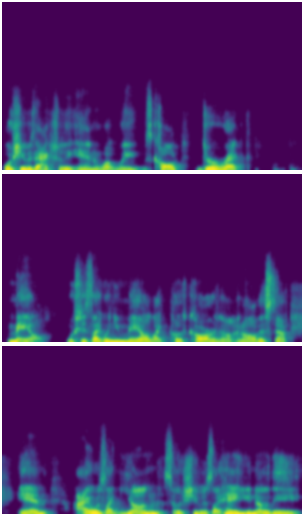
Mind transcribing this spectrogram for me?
Well, she was actually in what we was called direct mail, which is like when you mail like postcards and all, and all this stuff. And I was like young, so she was like, "Hey, you know the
